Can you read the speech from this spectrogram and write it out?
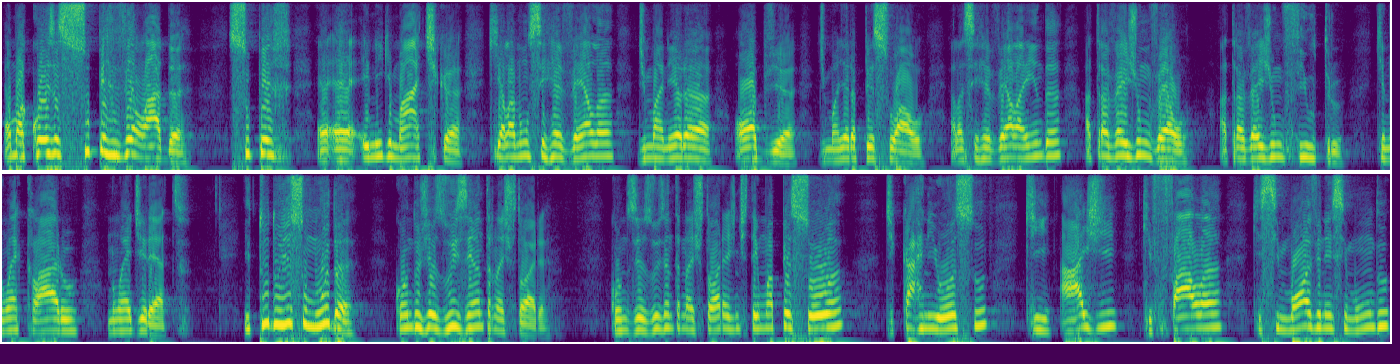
é uma coisa super velada, super é, é, enigmática, que ela não se revela de maneira óbvia, de maneira pessoal. Ela se revela ainda através de um véu, através de um filtro, que não é claro, não é direto. E tudo isso muda quando Jesus entra na história. Quando Jesus entra na história, a gente tem uma pessoa de carne e osso que age, que fala, que se move nesse mundo,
